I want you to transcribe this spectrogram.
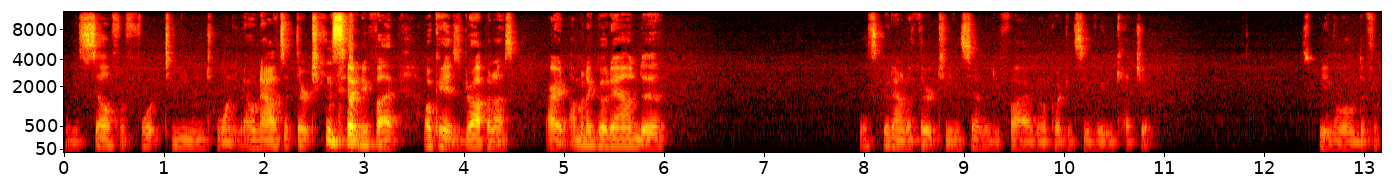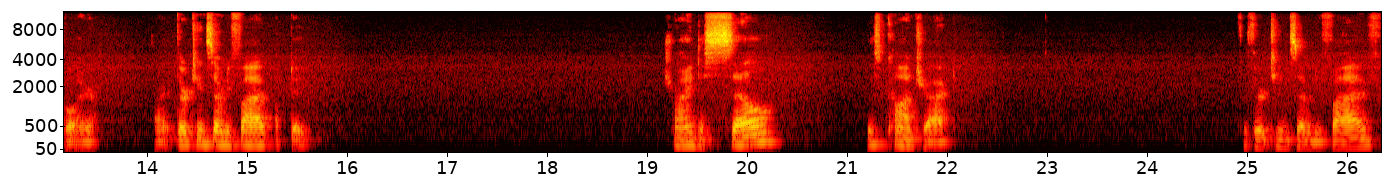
And the sell for 14 and 20. Oh, now it's at 13.75. Okay, it's dropping us. All right, I'm going to go down to, let's go down to 13.75 real quick and see if we can catch it. Being a little difficult here. All right, 1375, update. Trying to sell this contract for 1375.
